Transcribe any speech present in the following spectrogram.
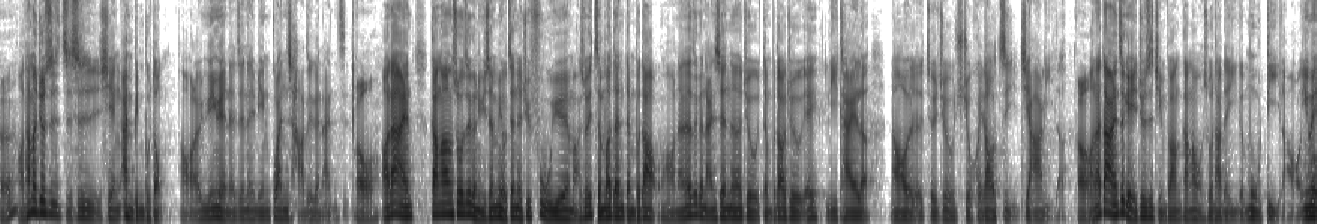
嗯，哦，他们就是只是先按兵不动，哦，远远的在那边观察这个男子，哦，哦，当然，刚刚说这个女生没有真的去赴约嘛，所以怎么等等不到，哦，难道这个男生呢就等不到就哎离开了？然后就就就回到自己家里了。哦，那当然，这个也就是警方刚刚我说他的一个目的啊。哦，因为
